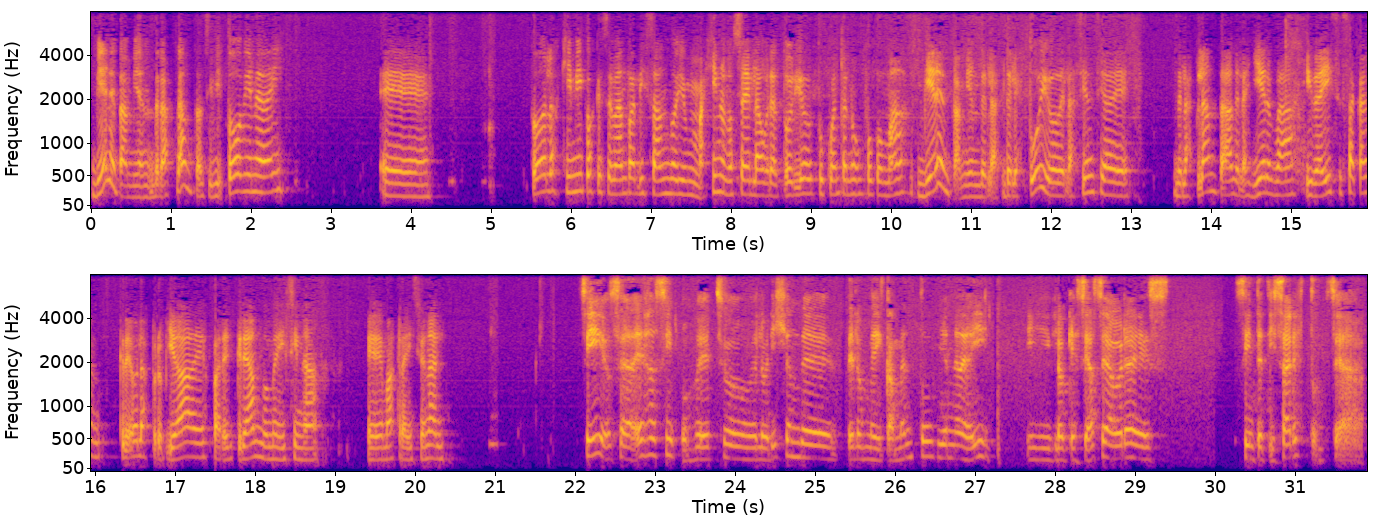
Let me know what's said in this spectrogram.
viene también de las plantas y todo viene de ahí. Eh, todos los químicos que se van realizando, yo me imagino, no sé, el laboratorio, tú cuéntanos un poco más, vienen también de la, del estudio, de la ciencia de, las plantas, de las hierbas, y de ahí se sacan, creo, las propiedades para ir creando medicina eh, más tradicional. Sí, o sea, es así, pues de hecho el origen de, de los medicamentos viene de ahí, y lo que se hace ahora es sintetizar esto, o sea,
